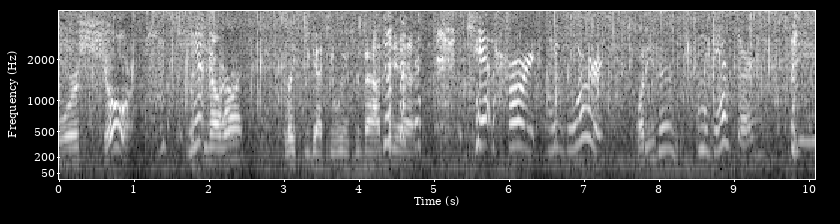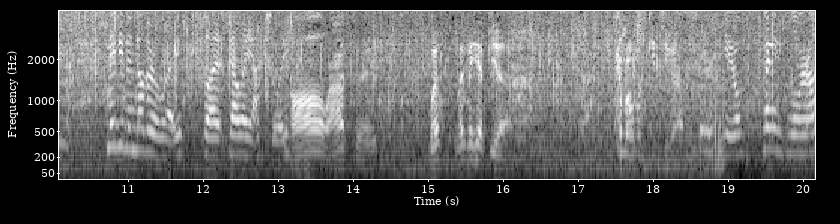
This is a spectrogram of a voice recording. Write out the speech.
for sure. But you know hurt. what? At least you got your wits about you. It can't hurt. I've worked. what do you do? I'm a dancer. Maybe in another life, but ballet actually. Oh, I see. Well, let me help you up. Come on, let's get you up. Thank you. My name's Laura.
